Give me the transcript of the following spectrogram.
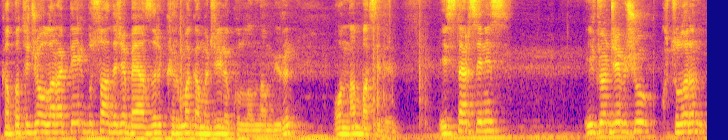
kapatıcı olarak değil, bu sadece beyazları kırmak amacıyla kullanılan bir ürün. Ondan bahsedelim. İsterseniz ilk önce bir şu kutuların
